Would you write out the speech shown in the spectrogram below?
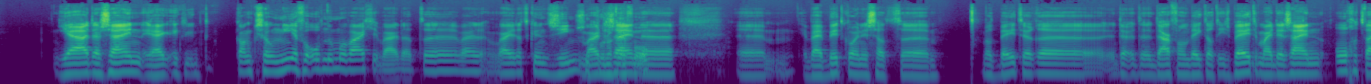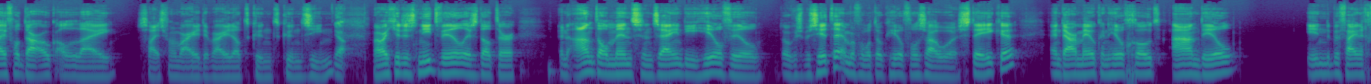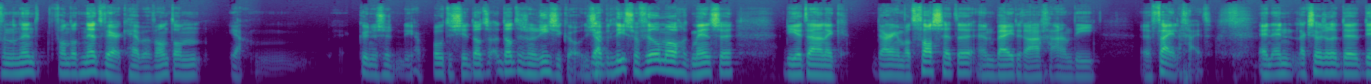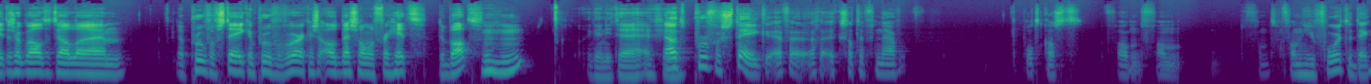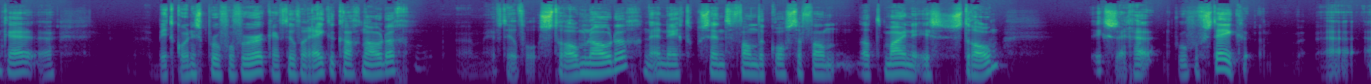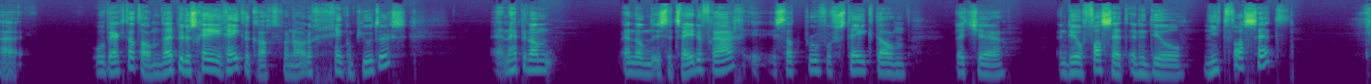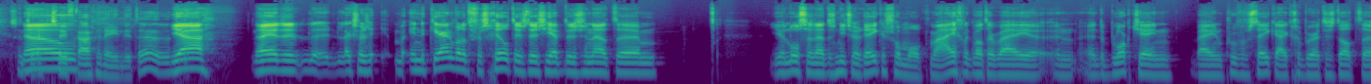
Ja, daar zijn, ja, ik, ik kan ik zo niet even opnoemen waar, je, waar, dat, eh, waar, waar je dat kunt zien. Maar er zijn, eh, ehm, bij Bitcoin is dat eh, wat beter, eh, de- de- daarvan weet dat iets beter. Maar er zijn ongetwijfeld daar ook allerlei sites van waar je, waar je dat kunt, kunt zien. Ja. Maar wat je dus niet wil, is dat er een aantal mensen zijn die heel veel tokens bezitten en bijvoorbeeld ook heel veel zouden steken. En daarmee ook een heel groot aandeel in de beveiliging van, net- van dat netwerk hebben. Want dan ja, kunnen ze ja, potentieel, dat is, dat is een risico. Dus je hebt het liefst zoveel mogelijk mensen die uiteindelijk daarin wat vastzetten en bijdragen aan die eh, veiligheid. En, en laat ik zo zeggen, de, dit is ook wel altijd wel ehm, de proof of stake en proof of work is altijd best wel een verhit debat. Ik weet niet, eh even... Nou, het proof of stake, even, ik zat even naar de podcast van, van, van, van hiervoor te denken. Eh, Bitcoin is proof of work, heeft heel veel rekenkracht nodig, eh, heeft heel veel stroom nodig. Nee, 90% van de kosten van dat minen is stroom. Ik zou zeggen, proof of stake. eh, eh, hoe werkt dat dan? Daar heb je dus geen rekenkracht voor nodig, geen computers. En heb je dan en dan is de tweede vraag, is dat proof of stake dan dat je een deel vastzet en een deel niet vastzet? Het zijn Nou, echt twee vragen in één dit, hè? Ja, nou ja, de, de- laat ik zo zeggen, in de kern wat het verschilt is dus, je hebt dus inderdaad, ehm, je lost inderdaad dus niet zo'n rekensom op, maar eigenlijk wat er bij eh, een, de blockchain bij een proof of stake eigenlijk gebeurt, is dat eh,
